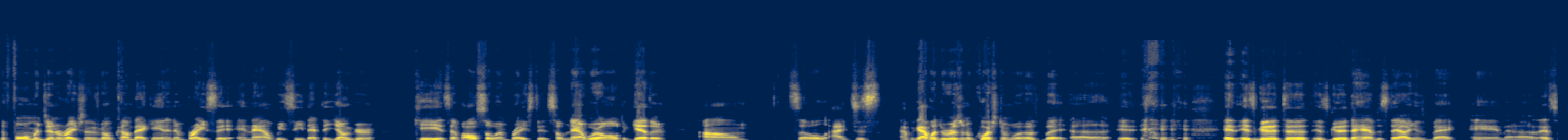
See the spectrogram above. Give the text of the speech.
the former generation is going to come back in and embrace it. And now we see that the younger kids have also embraced it. So now we're all together. Um so i just i forgot what the original question was but uh it, it it's good to it's good to have the stallions back and uh that's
